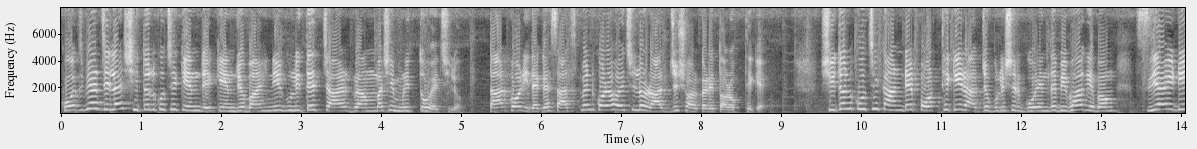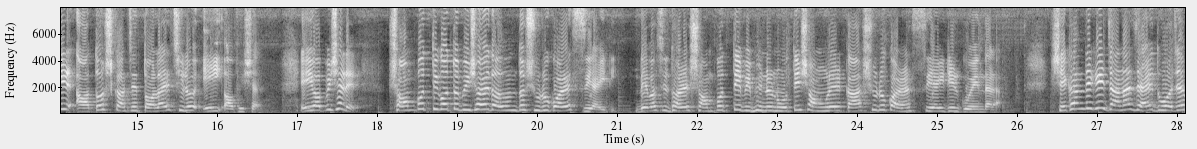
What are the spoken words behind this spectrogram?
কোচবিহার জেলার শীতলকুচি কেন্দ্রে কেন্দ্রীয় বাহিনীর গুলিতে চার গ্রামবাসী মৃত্যু হয়েছিল। তারপরই তাকে সাসপেন্ড করা হয়েছিল রাজ্য সরকারের তরফ থেকে। শীতলকুচি কাণ্ডের পর থেকে রাজ্য পুলিশের গোয়েন্দা বিভাগ এবং সিআইডির আতস কাঁচের তলায় ছিল এই অফিসার। এই অফিসারের সম্পত্তিগত বিষয়ে তদন্ত শুরু করে সিআইডি। দেবাশিস ধরের সম্পত্তি, বিভিন্ন নথি সংগ্রহের কাজ শুরু করেন সিআইডির গোয়েন্দারা। সেখান থেকেই জানা যায় দু হাজার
